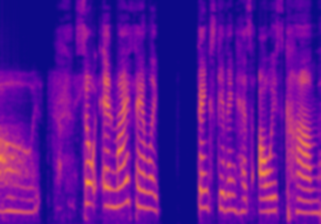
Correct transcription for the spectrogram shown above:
Oh, it's So in my family, Thanksgiving has always come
